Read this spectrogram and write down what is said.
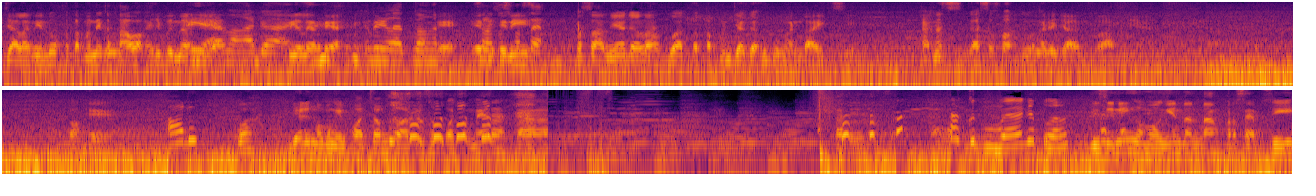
jalan itu temennya ketawa kayaknya bener iya ya. emang ada Relate ya? relate banget Oke, ya di sini 100%. pesannya adalah buat tetap menjaga hubungan baik sih. Karena segala sesuatu ada jalan keluarnya. Oke. Aduh, Wah, jadi ngomongin pocong keluar langsung pocong merah kan. takut banget loh. Di sini ngomongin tentang persepsi.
